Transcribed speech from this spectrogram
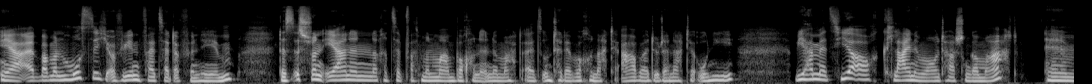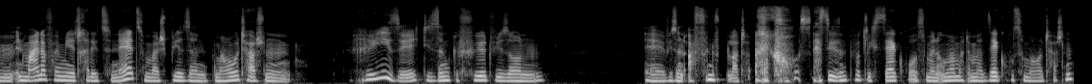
Ja, aber man muss sich auf jeden Fall Zeit dafür nehmen. Das ist schon eher ein Rezept, was man mal am Wochenende macht, als unter der Woche nach der Arbeit oder nach der Uni. Wir haben jetzt hier auch kleine Maultaschen gemacht. Ähm, in meiner Familie traditionell zum Beispiel sind Maultaschen riesig. Die sind geführt wie so ein, äh, wie so ein A5-Blatt groß. Also die sind wirklich sehr groß. Meine Oma macht immer sehr große Maultaschen.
